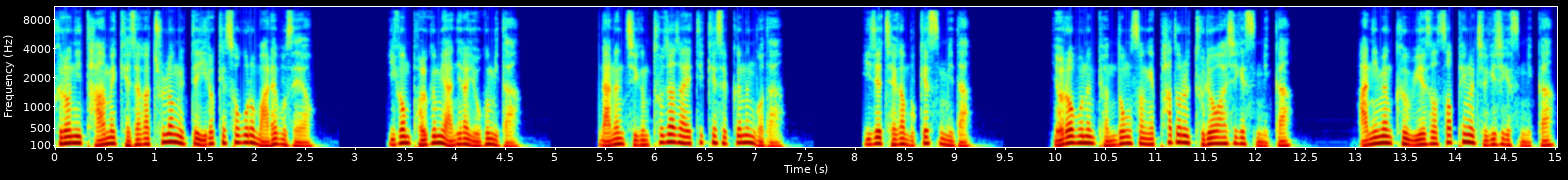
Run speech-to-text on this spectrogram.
그러니 다음에 계좌가 출렁일 때 이렇게 속으로 말해보세요. 이건 벌금이 아니라 요금이다. 나는 지금 투자자의 티켓을 끄는 거다. 이제 제가 묻겠습니다. 여러분은 변동성의 파도를 두려워하시겠습니까? 아니면 그 위에서 서핑을 즐기시겠습니까?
